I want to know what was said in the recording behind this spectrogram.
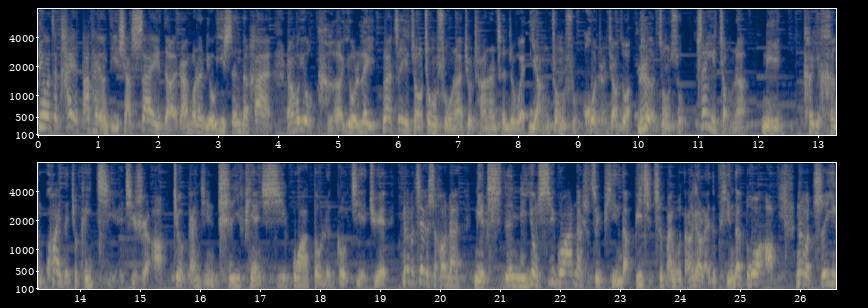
另外，在太大太阳底下晒的，然后呢流一身的汗，然后又渴又累，那这一种中暑呢，就常常称之为阳中暑，或者叫做热中暑。这一种呢，你。可以很快的就可以解，其实啊，就赶紧吃一片西瓜都能够解决。那么这个时候呢，你吃你用西瓜那是最平的，比起吃白虎汤要来的平得多啊。那么吃一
